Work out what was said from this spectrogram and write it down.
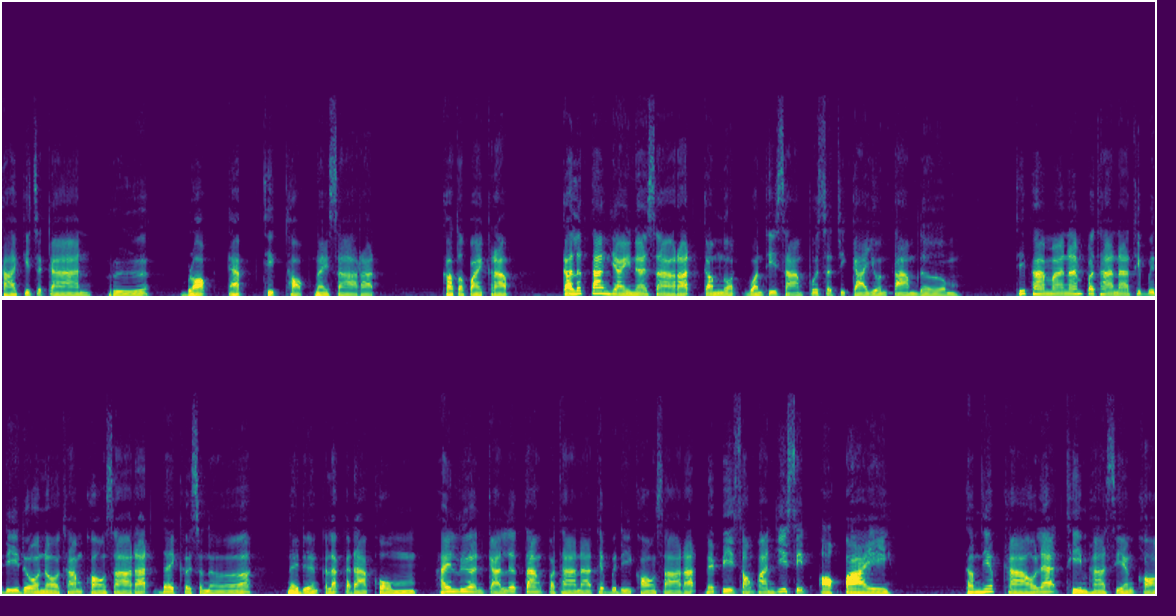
ขายกิจการ หรือบล็อกแอป TikTok ในสหรัฐ ข่าวต่อไปครับ การเลือกตั้งใหญ่ในสหรัฐกำหนดวันที่ 3 พฤศจิกายนตามเดิม ที่ผ่านมานั้นประธานาธิบดีโดนัลด์ทรัมป์ของสหรัฐได้เคยเสนอ ในเดือนกรกฎาคม ให้เลื่อนการเลือกตั้งประธานาธิบดีของสหรัฐในปี 2020 ออกไปทำเนียบขาวและทีมหาเสียงของ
